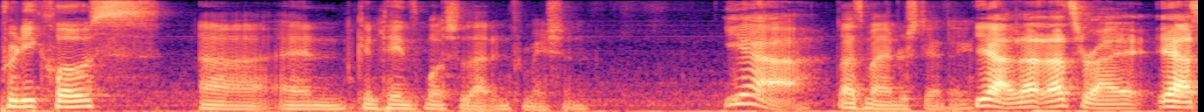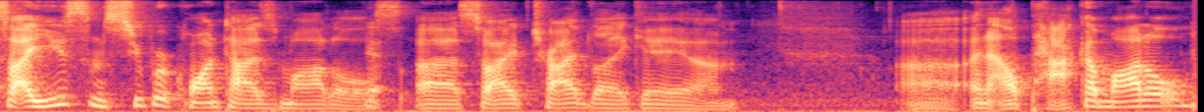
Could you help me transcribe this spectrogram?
pretty close uh, and contains most of that information. Yeah. That's my understanding. Yeah, that, that's right. Yeah, so I used some super quantized models. Uh, so I tried like a um, uh, an alpaca model.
